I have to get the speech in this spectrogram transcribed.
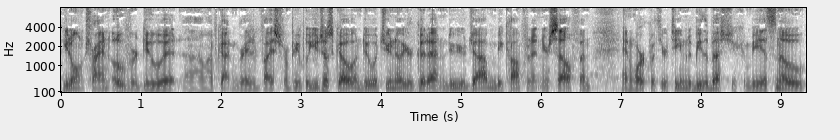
you don't try and overdo it. Um, I've gotten great advice from people. You just go and do what you know you're good at and do your job and be confident in yourself and, and work with your team to be the best you can be. It's no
